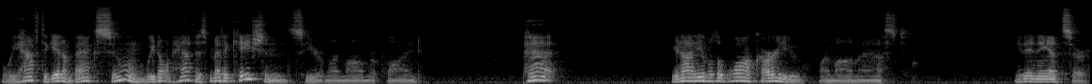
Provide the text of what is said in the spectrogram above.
We have to get him back soon. We don't have his medications here, my mom replied. Pat, you're not able to walk, are you? my mom asked. He didn't answer.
